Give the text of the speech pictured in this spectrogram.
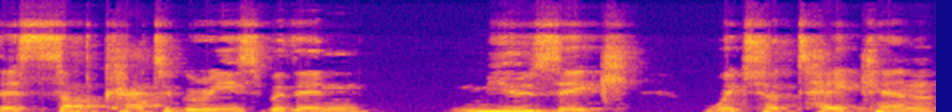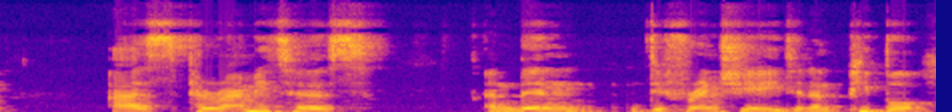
there's subcategories within music which are taken as parameters and then differentiated. And people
